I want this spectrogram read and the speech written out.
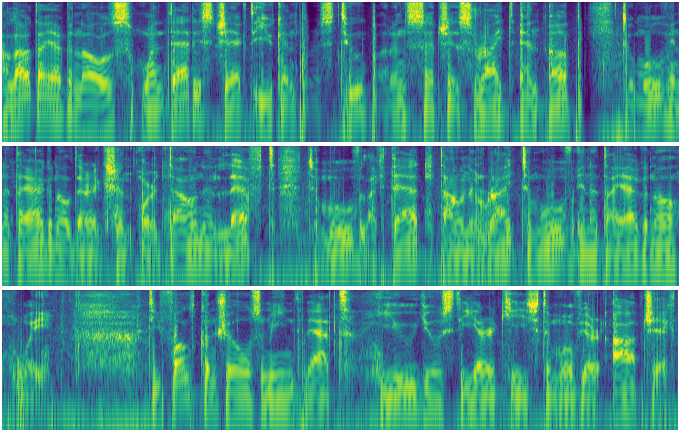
Allow diagonals, when that is checked, you can press two buttons such as right and up to move in a diagonal direction or down and left to move like that, down and right to move in a diagonal way. Default controls mean that you use the arrow keys to move your object.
